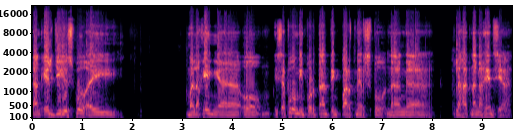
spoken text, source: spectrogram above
ang LGUs po ay malaking ah, o isa pong importanteng partners po ng ah, lahat ng ahensya.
